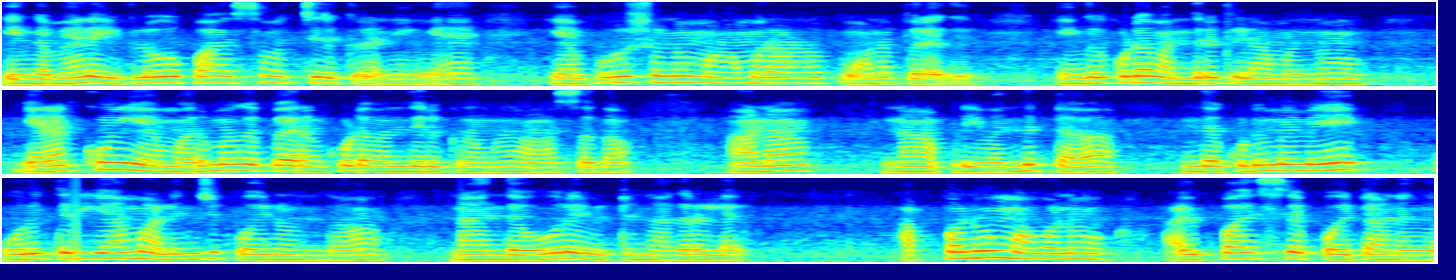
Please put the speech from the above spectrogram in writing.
எங்கள் மேலே இவ்வளோ பாசம் வச்சிருக்கிற நீங்கள் என் புருஷனும் மாமரானும் போன பிறகு எங்கள் கூட வந்திருக்கலாமன்னும் எனக்கும் என் மருமக பேரன் கூட வந்திருக்கணும்னு ஆசை தான் ஆனால் நான் அப்படி வந்துட்டா இந்த குடும்பமே ஒரு தெரியாமல் அழிஞ்சு போயிடும் தான் நான் இந்த ஊரை விட்டு நகரலை. அப்பனும் அவனும் அல்பாயுஸில் போயிட்டானுங்க.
